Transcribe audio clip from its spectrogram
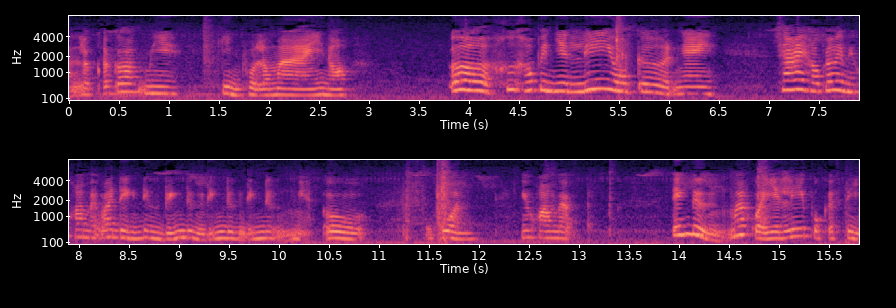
นแล้วก็มีกลิ่นผลไม้เนาะ เออ คือเขาเป็นเยลลี่โยเกิร์ตไง ใช่เขาก็เลยมีความแบบว่าเด้งดึงดึงดึงดึงดึงดึงดึงเนี่ยโอ้ทุกคนมีความแบบเด้งดึงมากกว่าเยลลี่ปกติ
